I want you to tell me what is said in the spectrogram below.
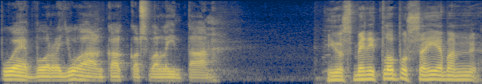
puheenvuoro Juhan kakkosvalintaan. Jos menit lopussa hieman,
